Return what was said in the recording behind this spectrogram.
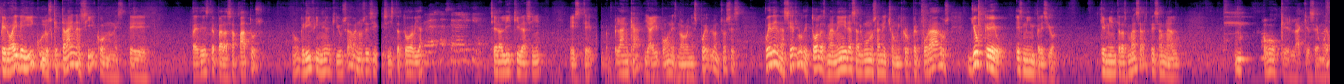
pero hay vehículos que traen así con este, este para zapatos, ¿no? Griffin el que usaba, no sé si exista todavía. Será líquida. Cera líquida, sí, este, blanca, y ahí pones Noroñas Pueblo. Entonces, pueden hacerlo de todas las maneras, algunos han hecho microperforados. Yo creo, es mi impresión, que mientras más artesanal, Oh, que la que se mueve.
